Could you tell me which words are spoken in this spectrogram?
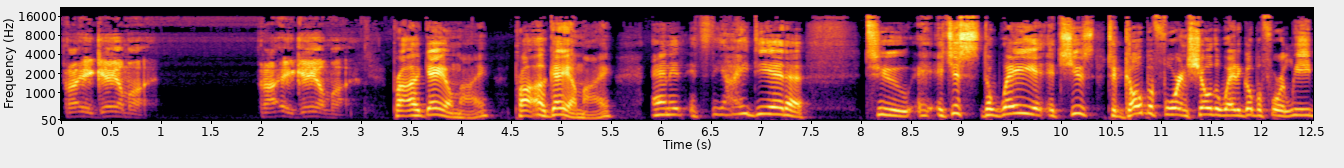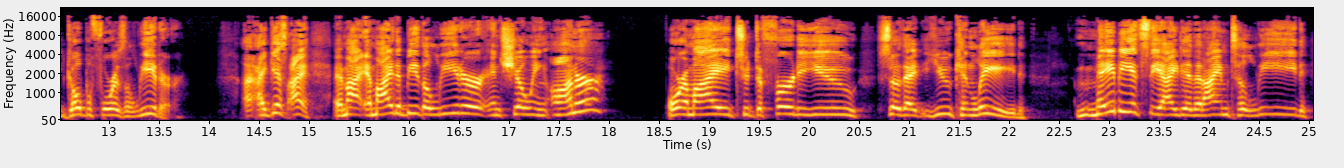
Praegeomai. Praegeomai. Praegeomai. Praegeomai. And it, it's the idea to, to, it just, the way it's used to go before and show the way to go before lead, go before as a leader. I, I guess I, am I, am I to be the leader and showing honor? Or am I to defer to you so that you can lead? Maybe it's the idea that I'm to lead,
